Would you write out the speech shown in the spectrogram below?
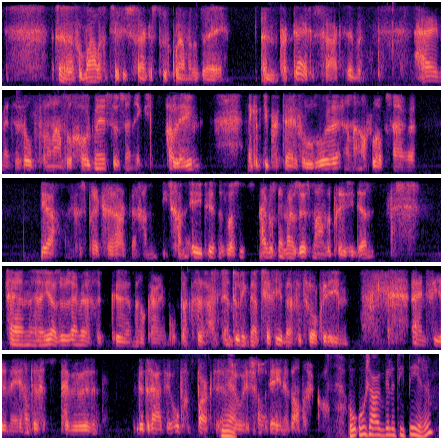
uh, voormalige Tsjechische schakers terugkwamen dat wij een partij geschaakt hebben. Hij met de hulp van een aantal grootmeesters en ik alleen. En ik heb die partij verloren en na afloop zijn we ja, in gesprek geraakt en gaan iets gaan eten. Dat was, hij was nog maar zes maanden president. En uh, ja, zo zijn we eigenlijk uh, met elkaar in contact geraakt. En toen ik naar Tsjechië ben vertrokken in eind 94, hebben we de draad weer opgepakt. En ja. zo is van het een het ander gekomen. Hoe, hoe zou je willen typeren?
